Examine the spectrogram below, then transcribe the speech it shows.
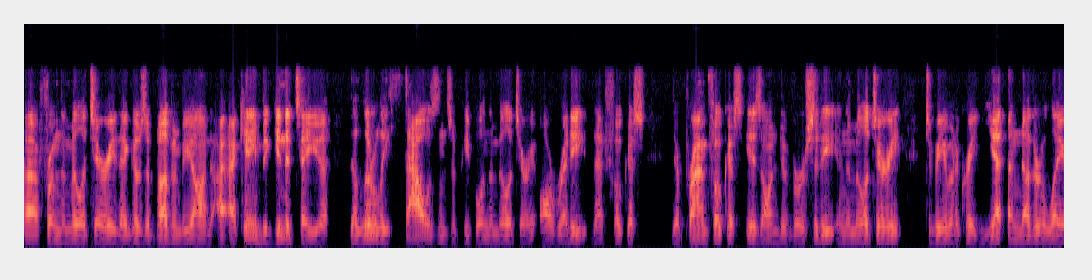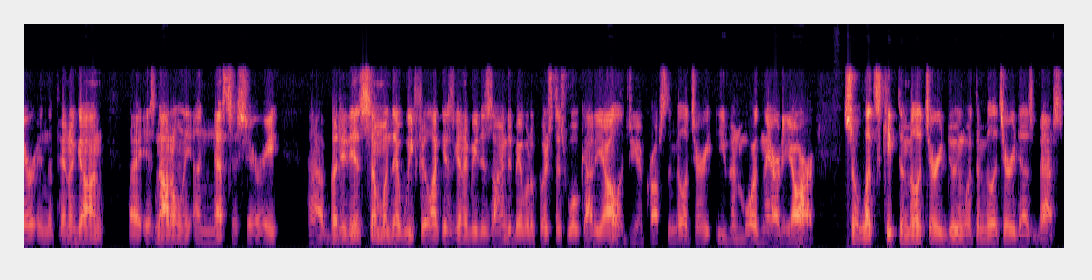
uh, from the military that goes above and beyond. I, I can't even begin to tell you the literally thousands of people in the military already that focus their prime focus is on diversity in the military. To be able to create yet another layer in the pentagon uh, is not only unnecessary uh, but it is someone that we feel like is going to be designed to be able to push this woke ideology across the military even more than they already are. So let's keep the military doing what the military does best.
